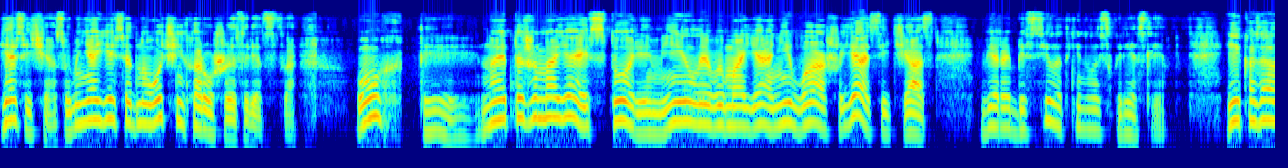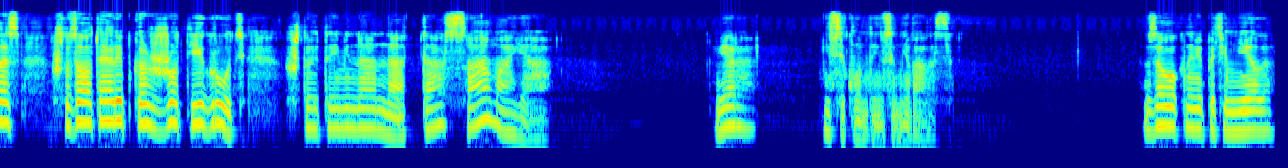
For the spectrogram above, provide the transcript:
я сейчас. У меня есть одно очень хорошее средство». «Ох ты! Но это же моя история, милая вы моя, не ваша. Я сейчас!» Вера без сил откинулась в кресле. Ей казалось, что золотая рыбка жжет ей грудь, что это именно она, та самая. Вера ни секунды не сомневалась. За окнами потемнело,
